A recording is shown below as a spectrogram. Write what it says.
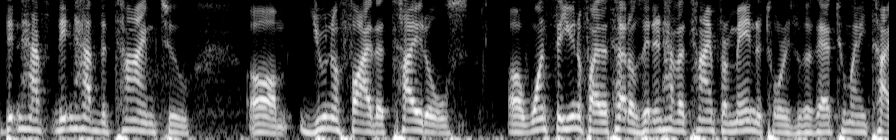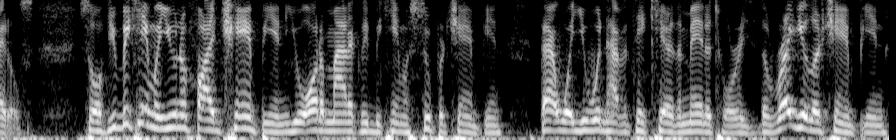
didn't have didn't have the time to um, unify the titles. Uh, once they unify the titles, they didn't have a time for mandatories because they had too many titles. So if you became a unified champion, you automatically became a super champion. That way, you wouldn't have to take care of the mandatories. The regular champion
